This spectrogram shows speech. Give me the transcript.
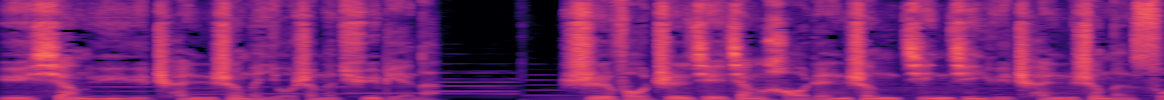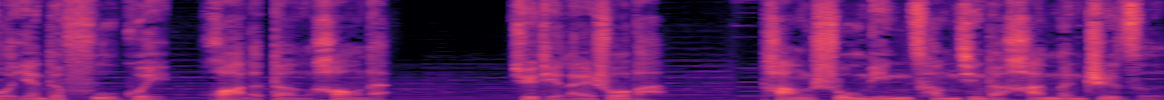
与项羽与陈胜们有什么区别呢？是否直接将好人生仅仅与陈胜们所言的富贵画了等号呢？具体来说吧，倘数名曾经的寒门之子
